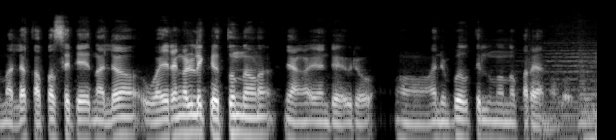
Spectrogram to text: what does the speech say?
നല്ല കപ്പാസിറ്റി നല്ല ഉയരങ്ങളിലേക്ക് എത്തുന്നതാണ് ഞങ്ങൾ എന്റെ ഒരു ആ, അനുഭവത്തിൽ നിന്ന് പറയാനുള്ളത്.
